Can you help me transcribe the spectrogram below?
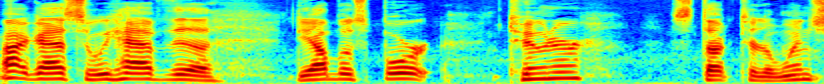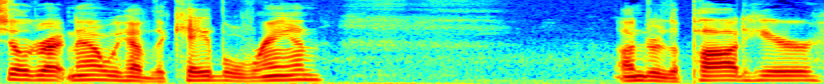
Alright guys, so we have the Diablo Sport tuner stuck to the windshield right now. We have the cable ran under the pod here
